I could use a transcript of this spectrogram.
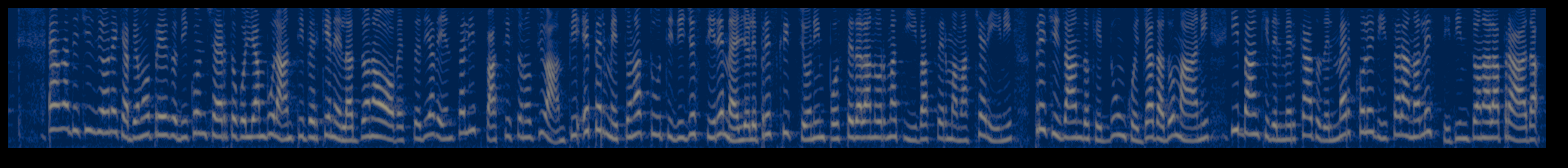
È una decisione che abbiamo preso di concerto con gli ambulanti perché nella zona ovest di Avenza gli spazi sono più ampi e permettono a tutti di gestire meglio le prescrizioni imposte dalla normativa, afferma Macchiarini, precisando che dunque già da domani i banchi del mercato del mercoledì saranno allestiti in zona La Prada.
